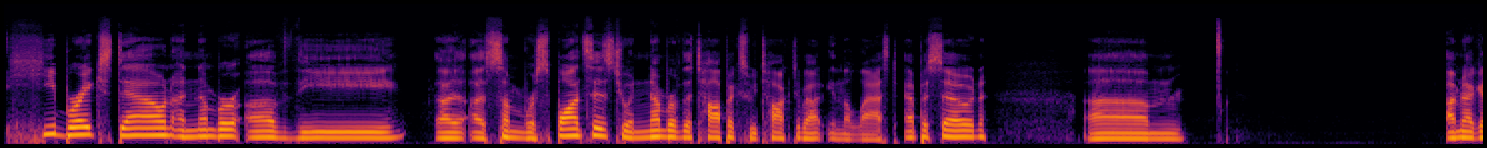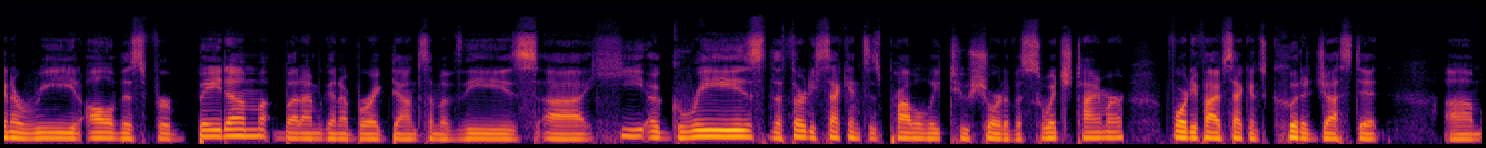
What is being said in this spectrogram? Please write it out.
He breaks down a number of the uh, uh, some responses to a number of the topics we talked about in the last episode. Um, I'm not going to read all of this verbatim, but I'm going to break down some of these. Uh, he agrees the 30 seconds is probably too short of a switch timer. 45 seconds could adjust it. Um,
